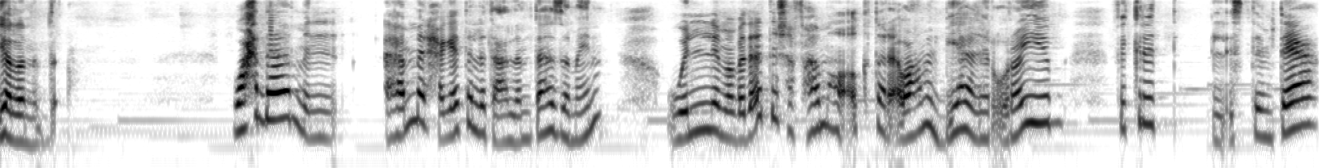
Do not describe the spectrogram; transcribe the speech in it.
يلا نبدأ. واحدة من أهم الحاجات اللي اتعلمتها زمان واللي ما بدأتش أفهمها أكتر أو أعمل بيها غير قريب فكرة الاستمتاع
